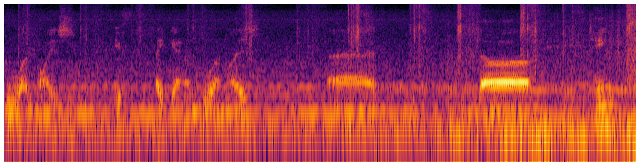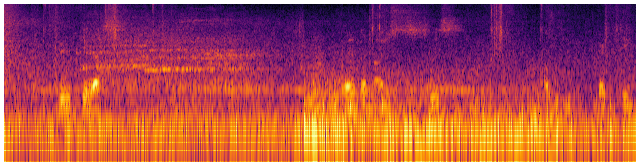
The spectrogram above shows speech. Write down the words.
do a noise. If I cannot do a noise uh, the thing will kill us. Hear the noises of that thing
